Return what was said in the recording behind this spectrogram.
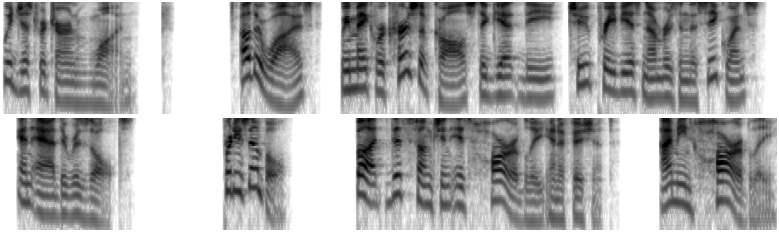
we just return 1. Otherwise, we make recursive calls to get the two previous numbers in the sequence and add the result. Pretty simple. But this function is horribly inefficient. I mean horribly.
